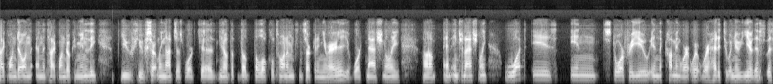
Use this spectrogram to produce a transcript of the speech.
Taekwondo and, and the Taekwondo community. You've you've certainly not just worked uh, you know the, the, the local tournaments and circuit in your area. You've worked nationally um, and internationally. What is in store for you in the coming? We're, we're, we're headed to a new year. This this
